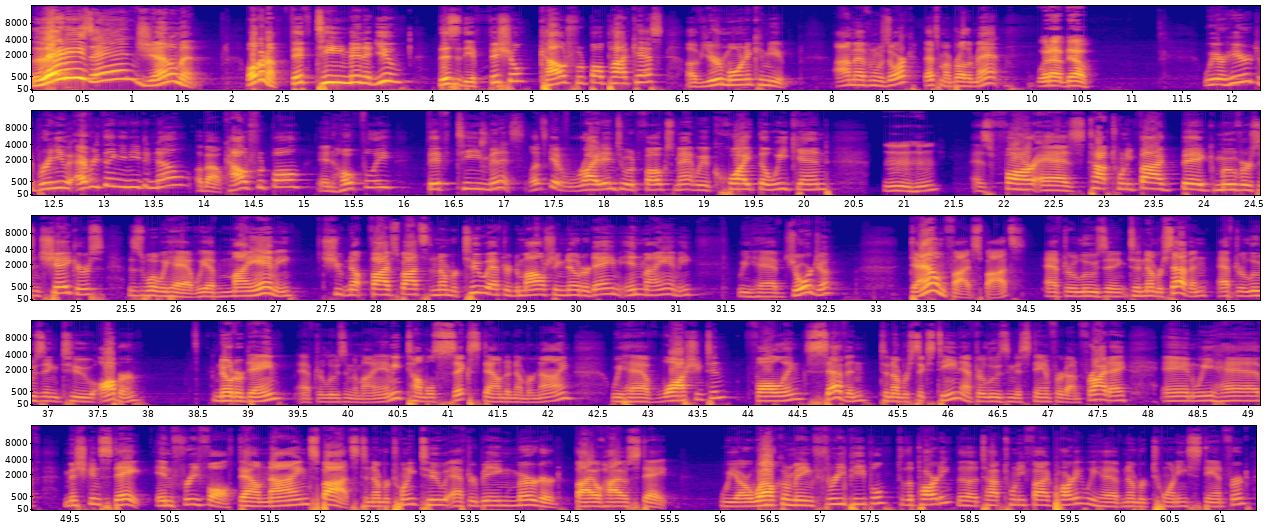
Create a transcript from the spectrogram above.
Ladies and gentlemen, welcome to 15 Minute U. This is the official college football podcast of your morning commute. I'm Evan Wazork. That's my brother Matt. What up, Doe? We are here to bring you everything you need to know about college football in hopefully 15 minutes. Let's get right into it, folks. Matt, we had quite the weekend. Mm-hmm. As far as top 25 big movers and shakers, this is what we have. We have Miami shooting up five spots to number two after demolishing Notre Dame in Miami. We have Georgia down five spots after losing to number seven after losing to Auburn. Notre Dame, after losing to Miami, tumbles six down to number nine. We have Washington falling seven to number 16 after losing to Stanford on Friday. And we have Michigan State in free fall, down nine spots to number 22 after being murdered by Ohio State. We are welcoming three people to the party, the top 25 party. We have number 20, Stanford,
